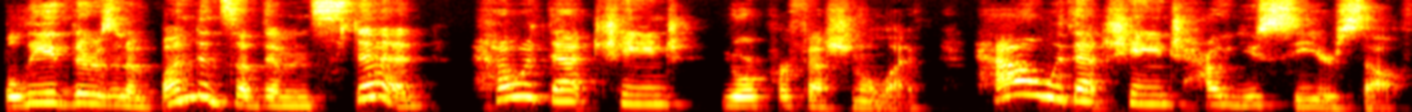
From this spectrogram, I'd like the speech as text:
believe there's an abundance of them instead, how would that change your professional life? How would that change how you see yourself?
